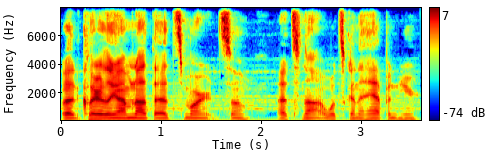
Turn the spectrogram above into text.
But clearly I'm not that smart, so that's not what's gonna happen here.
